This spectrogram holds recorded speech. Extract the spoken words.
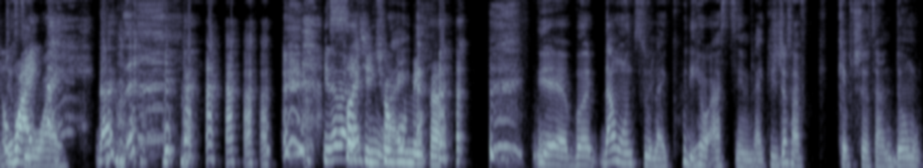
like just why? a Y. That's you never Such a troublemaker. yeah, but that one too, like who the hell asked him? Like you just have kept short and don't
